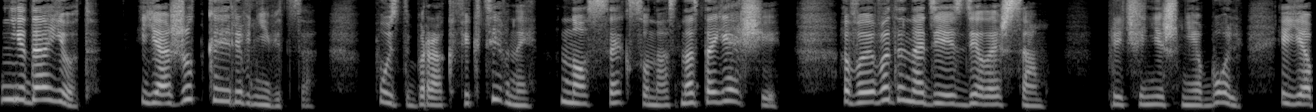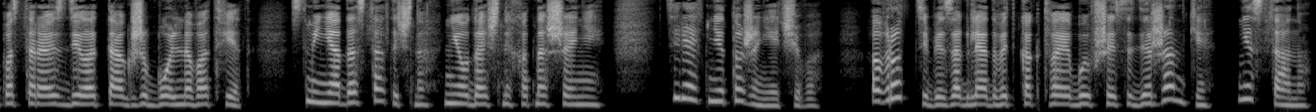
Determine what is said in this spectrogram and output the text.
«Не дает. Я жуткая ревнивица. Пусть брак фиктивный, но секс у нас настоящий. Выводы, надеюсь, сделаешь сам. Причинишь мне боль, и я постараюсь сделать так же больно в ответ. С меня достаточно неудачных отношений. Терять мне тоже нечего. В рот тебе заглядывать, как твои бывшие содержанки, не стану.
